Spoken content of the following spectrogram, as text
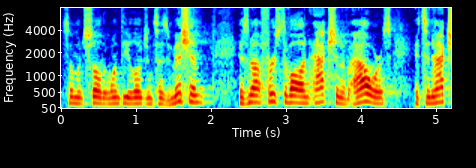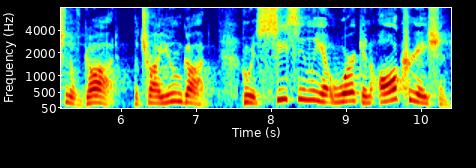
So much so that one theologian says mission is not, first of all, an action of ours, it's an action of God, the triune God who is ceasingly at work in all creation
